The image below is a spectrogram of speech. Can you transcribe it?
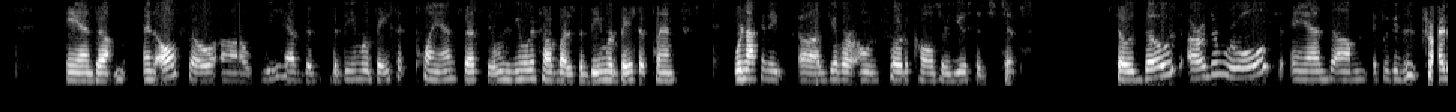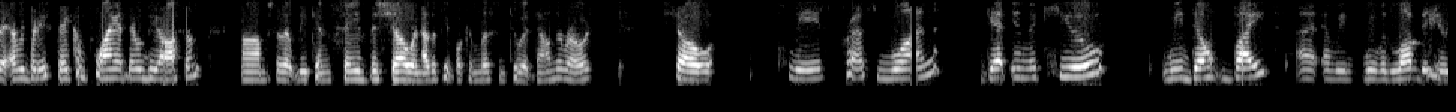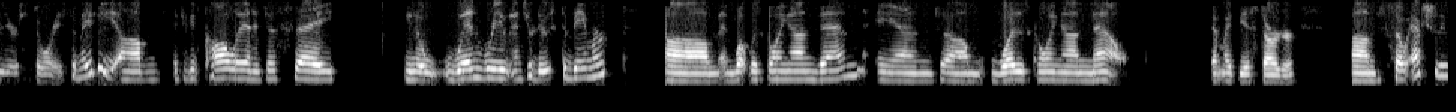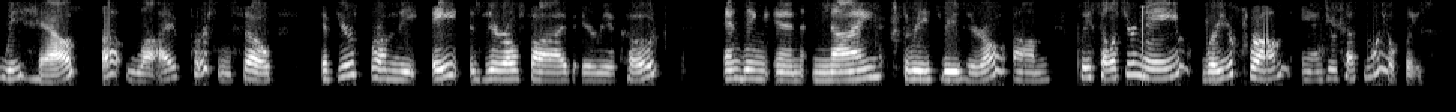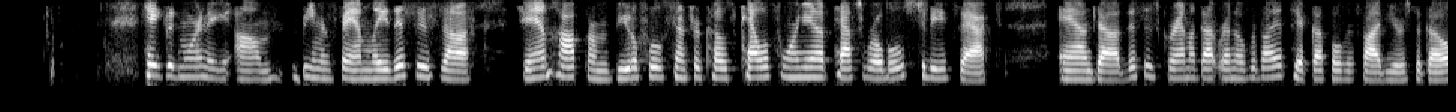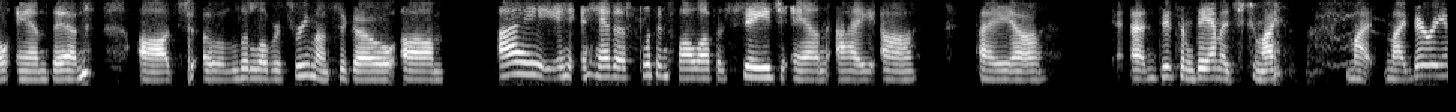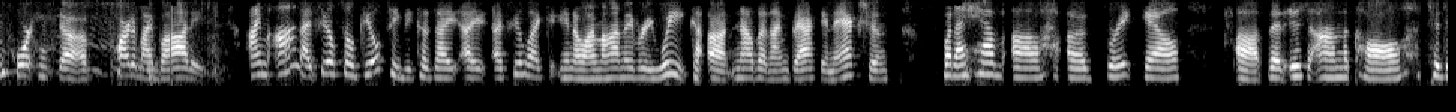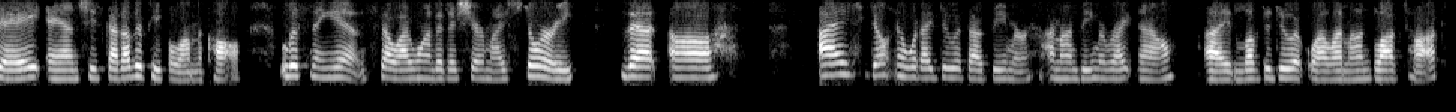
And um, and also uh, we have the, the BEMER basic plans. That's the only thing we're going to talk about is the BEMER basic plan. We're not going to uh, give our own protocols or usage tips. So those are the rules, and um, if we could just try to everybody stay compliant, that would be awesome, um, so that we can save the show and other people can listen to it down the road. So please press 1. Get in the queue. We don't bite, uh, and we, we would love to hear your story. So maybe um, if you could call in and just say, you know, when were you introduced to BEMER um, and what was going on then and um, what is going on now. That might be a starter. Um, so actually we have a live person. So if you're from the 805 area code, ending in 9330. Um, please tell us your name, where you're from, and your testimonial, please. Hey, good morning, um, BEMER family. This is uh, Jan Hop from beautiful Central Coast, California, Paso Robles to be exact. And uh, this is Grandma got run over by a pickup over five years ago, and then uh, a little over three months ago, um, I had a slip and fall off a stage, and I uh, I uh, uh, did some damage to my my my very important uh, part of my body. I'm on. I feel so guilty because I I, I feel like you know I'm on every week uh, now that I'm back in action. But I have a, a great gal uh, that is on the call today, and she's got other people on the call listening in. So I wanted to share my story that uh, I don't know what I'd do without BEMER. I'm on BEMER right now. I love to do it while I'm on Blog Talk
